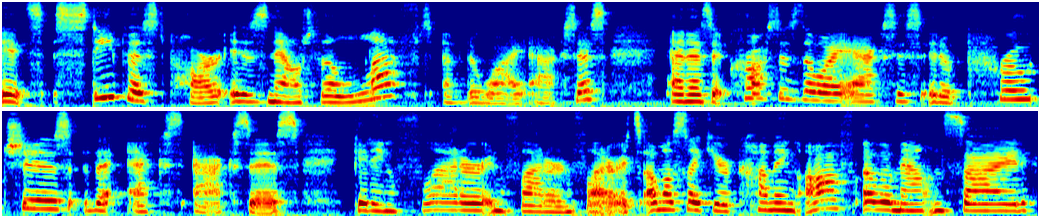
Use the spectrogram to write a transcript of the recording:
its steepest part is now to the left of the y-axis, and as it crosses the y-axis, it approaches the x-axis, getting flatter and flatter and flatter. It's almost like you're coming off of a mountainside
